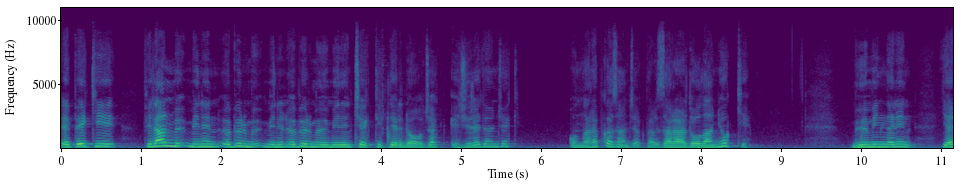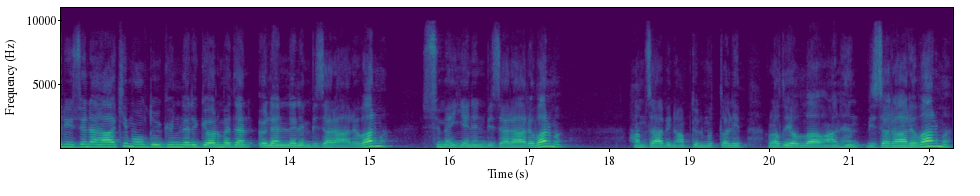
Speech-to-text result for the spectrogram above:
E peki filan müminin, öbür müminin, öbür müminin çektikleri ne olacak? Ecire dönecek. Onlar hep kazanacaklar. Zararda olan yok ki. Müminlerin yeryüzüne hakim olduğu günleri görmeden ölenlerin bir zararı var mı? Sümeyye'nin bir zararı var mı? Hamza bin Abdülmuttalib radıyallahu anh'ın bir zararı var mı?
